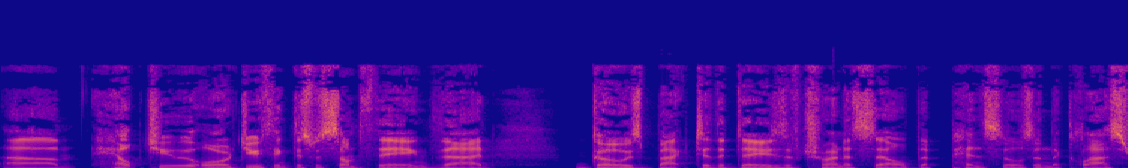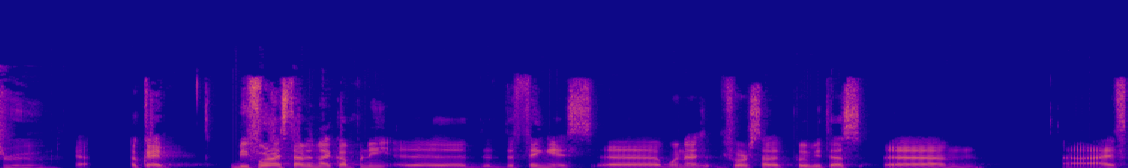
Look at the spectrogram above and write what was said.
um, helped you, or do you think this was something that goes back to the days of trying to sell the pencils in the classroom? Yeah. Okay. Before I started my company, uh, the, the, thing is, uh, when I first started Publitas, um, I've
